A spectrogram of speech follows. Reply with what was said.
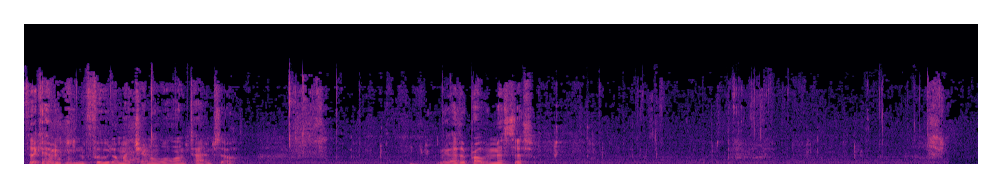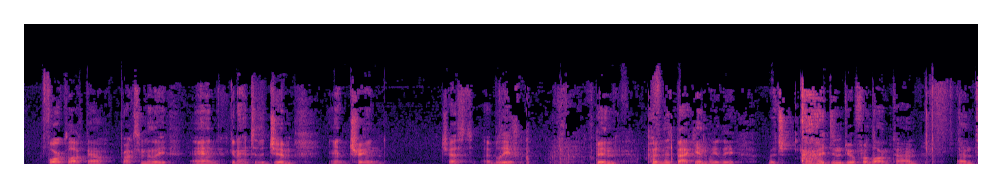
I feel like I haven't eaten food on my channel a long time, so you guys have probably missed this. Four o'clock now, approximately, and gonna head to the gym and train chest, I believe. Been putting this back in lately, which I didn't do it for a long time, and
